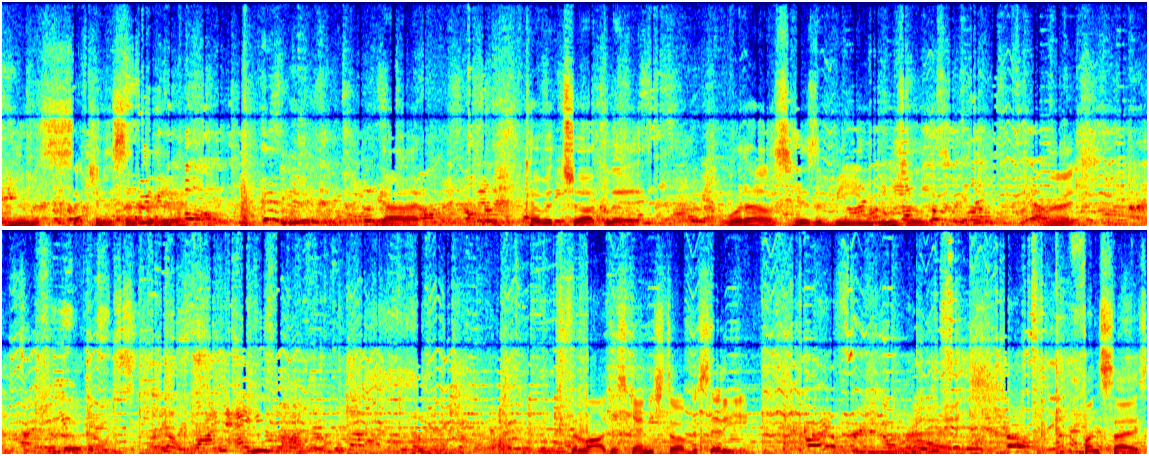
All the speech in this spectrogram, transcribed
And then the section is center here. We got covered chocolate. What else? Here's the BeanBoozled. Alright. It's the largest candy store of the city. Right. Fun size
